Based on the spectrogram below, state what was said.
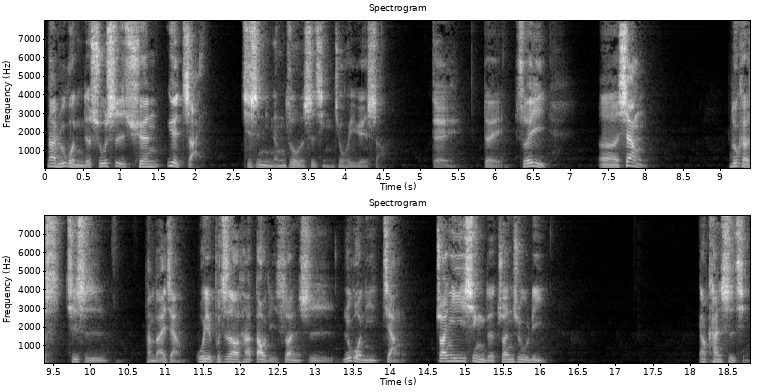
那如果你的舒适圈越窄，其实你能做的事情就会越少。对对，所以呃像。Lucas，其实坦白讲，我也不知道他到底算是。如果你讲专一性的专注力，要看事情，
